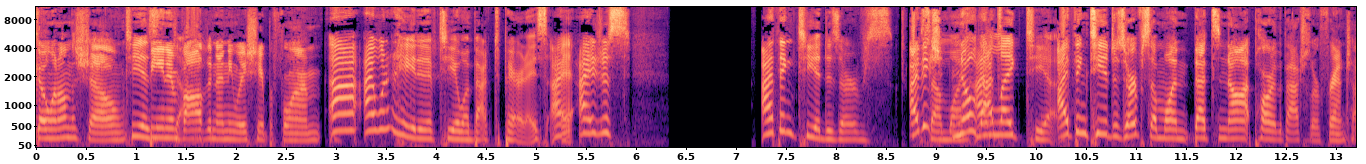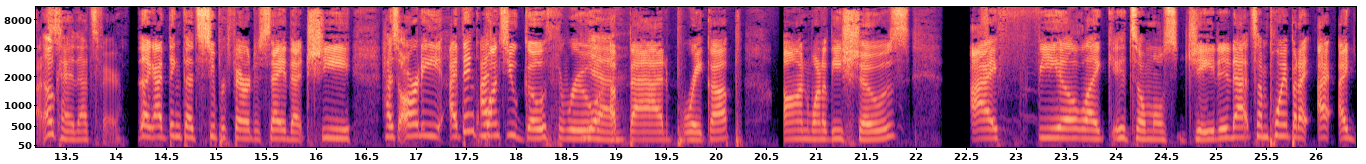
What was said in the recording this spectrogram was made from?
going on the show, Tia's being dumb. involved in any way, shape, or form. Uh, I wouldn't hate it if Tia went back to Paradise. I, I just, I think Tia deserves I think she- someone. no, I like Tia. I think Tia deserves someone that's not part of the Bachelor franchise. okay, that's fair. like I think that's super fair to say that she has already. I think I- once you go through Yeah. a bad breakup on one of these shows, I feel like it's almost jaded at some point. But I, I, I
